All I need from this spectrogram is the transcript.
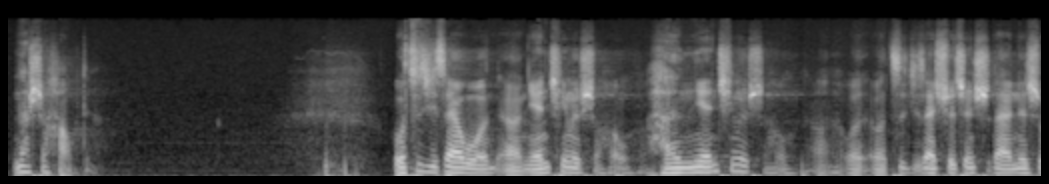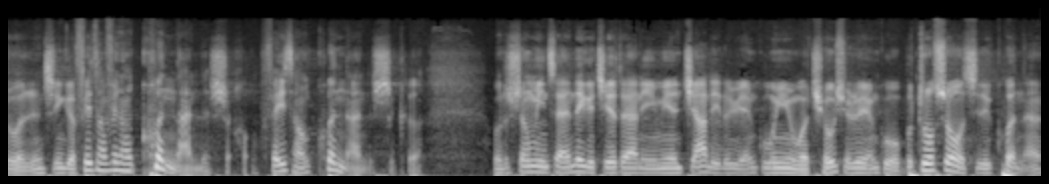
那是好的。我自己在我呃年轻的时候，很年轻的时候啊，我我自己在学生时代，那是我人生一个非常非常困难的时候，非常困难的时刻。我的生命在那个阶段里面，家里的缘故，因为我求学的缘故，我不多说我自己的困难。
